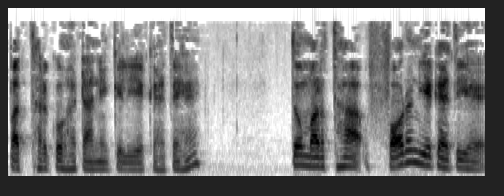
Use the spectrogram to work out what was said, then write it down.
پتھر کو ہٹانے کے لیے کہتے ہیں، تو مرتھا فوراً یہ کہتی ہے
